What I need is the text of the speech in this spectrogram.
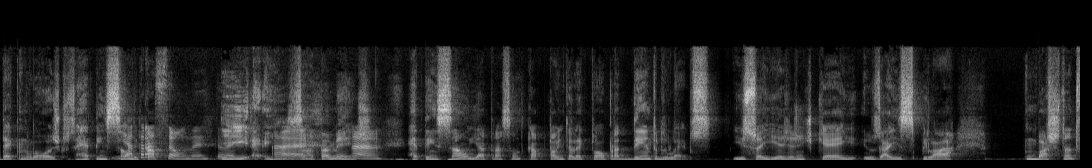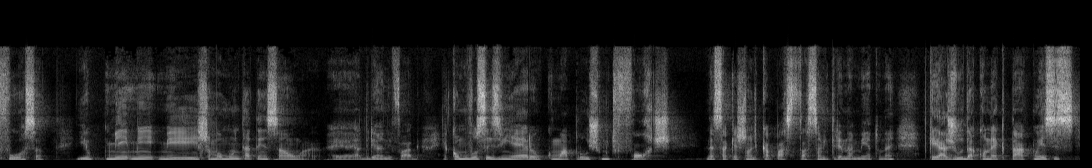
tecnológicos, retenção e de atração, né? E, é, exatamente. É. Retenção e atração de capital intelectual para dentro do Labs. Isso aí a gente quer usar esse pilar com bastante força. E me, me, me chamou muita atenção, é, Adriano e Fábio, é como vocês vieram com um approach muito forte nessa questão de capacitação e treinamento, né? Porque ajuda a conectar com esses,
